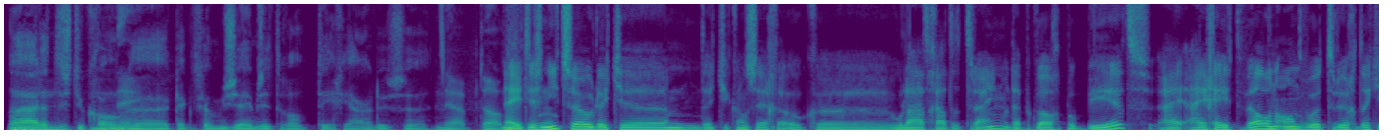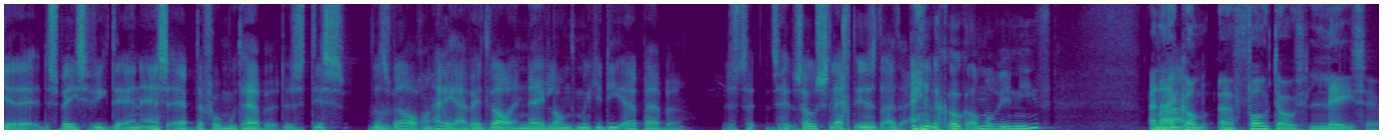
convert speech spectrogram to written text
Nou ja, dat is natuurlijk gewoon... Nee. eh, kijk, zo'n museum zit er al tig jaar, dus... eh, Ja, dat. Nee, het is niet zo dat je, dat je kan zeggen ook eh, hoe laat gaat de trein. Want dat heb ik wel geprobeerd. Hij, hij geeft wel een antwoord terug dat je specifiek de NS-app ervoor moet hebben. Dus het is, dat is wel van, hé, hey, hij weet wel, in Nederland moet je die app hebben. Dus het- zo slecht is het uiteindelijk ook allemaal weer niet. En hij kan eh, foto's lezen,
